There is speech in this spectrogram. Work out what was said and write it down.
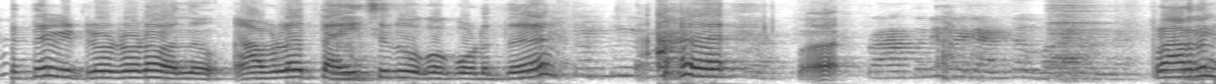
അടുത്ത വീട്ടിലോട്ടൂടെ വന്നു. അവൾ തയ്ച്ചതും ഒക്കെ കൊടുത്ത് പ്രാർത്ഥന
